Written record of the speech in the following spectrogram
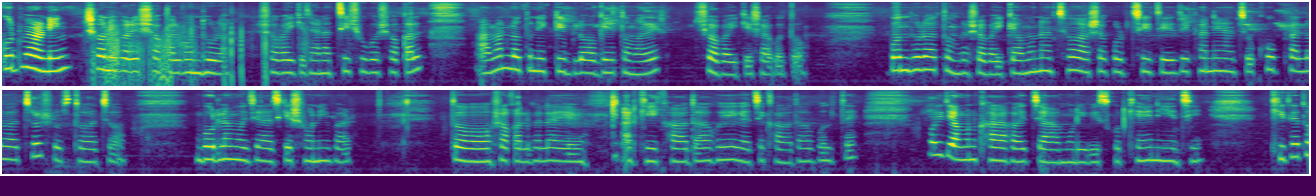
গুড মর্নিং শনিবারের সকাল বন্ধুরা। সবাইকে জানাচ্ছি শুভ সকাল। আমার নতুন একটি ব্লগে তোমাদের সবাইকে স্বাগত। বন্ধুরা, তোমরা সবাই কেমন আছো? আশা করছি যে যেখানে আছো, খুব ভালো আছো, সুস্থ আছো। বললাম ওই যে আজকে শনিবার। তো সকালবেলায় আর কি খাওয়া দাওয়া হয়ে গেছে, খাওয়া দাওয়া বলতে ওই যেমন খাওয়া হয়, চা, মুড়ি, বিস্কুট খেয়ে নিয়েছি। খিদে তো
